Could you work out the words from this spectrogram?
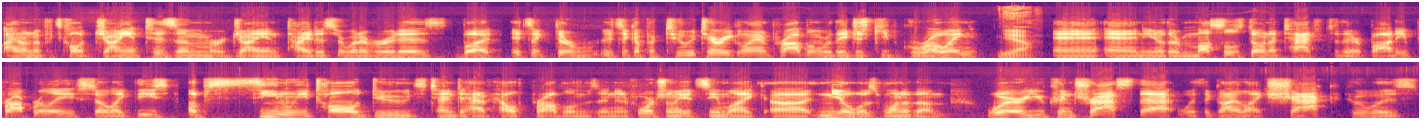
I don't know if it's called giantism or giantitis or whatever it is, but it's like they're it's like a pituitary gland problem where they just keep growing. Yeah, and and you know their muscles don't attach to their body properly. So like these obscenely tall dudes tend to have health problems. And unfortunately it seemed like uh, neil was one of them where you contrast that with a guy like Shaq, who was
